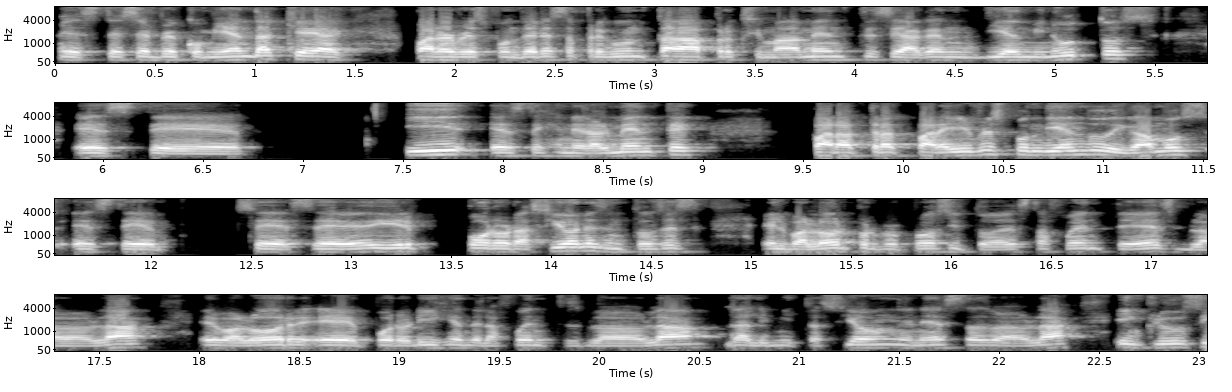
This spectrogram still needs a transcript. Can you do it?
Este, se recomienda que para responder esta pregunta aproximadamente se hagan 10 minutos este, y este, generalmente para, para ir respondiendo, digamos, este, se, debe ir por oraciones, entonces el valor por propósito de esta fuente es bla, bla, bla, el valor eh, por origen de la fuente es bla, bla, bla, la limitación en estas, bla, bla, bla. Incluso,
